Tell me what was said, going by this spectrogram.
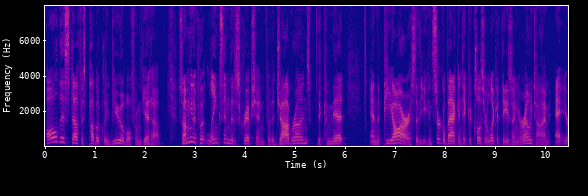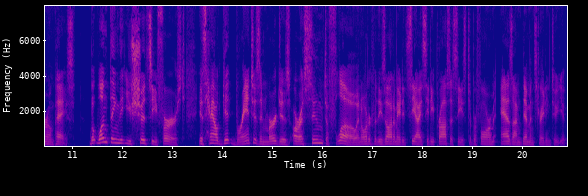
all this stuff is publicly viewable from GitHub. So I'm going to put links in the description for the job runs, the commit, and the PR so that you can circle back and take a closer look at these on your own time at your own pace. But one thing that you should see first is how Git branches and merges are assumed to flow in order for these automated CI CD processes to perform as I'm demonstrating to you.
